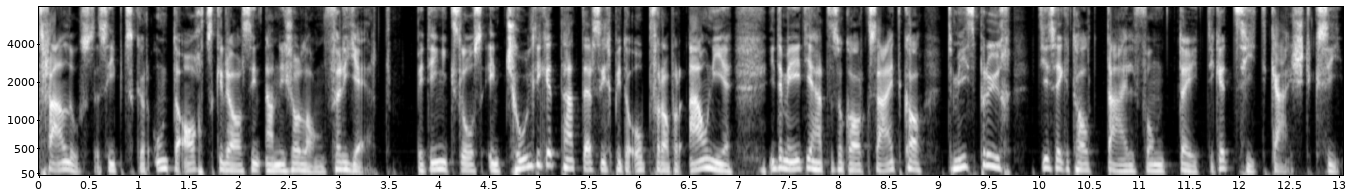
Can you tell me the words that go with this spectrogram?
Die Fälle aus den 70er und den 80er Jahren sind nämlich schon lange verjährt. Bedingungslos entschuldigt hat er sich bei den Opfern aber auch nie. In den Medien hat er sogar gesagt, die Missbrüche die seien halt Teil des tätigen Zeitgeist gewesen.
